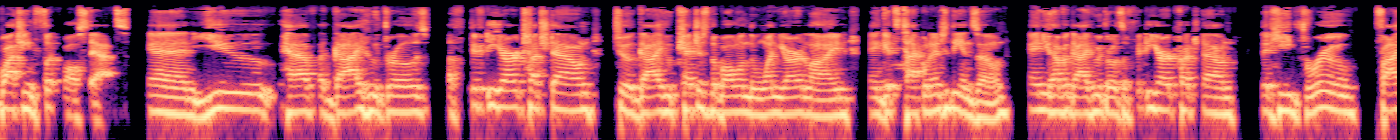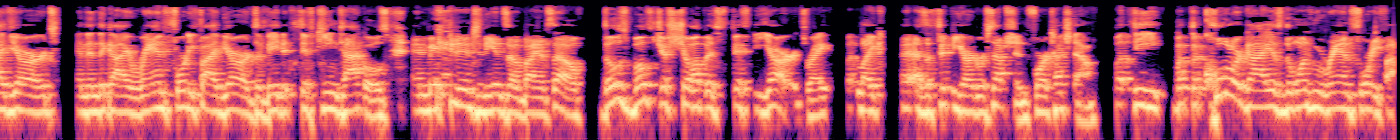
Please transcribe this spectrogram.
watching football stats and you have a guy who throws a 50 yard touchdown to a guy who catches the ball on the one yard line and gets tackled into the end zone. And you have a guy who throws a 50 yard touchdown that he threw five yards and then the guy ran 45 yards, evaded 15 tackles and made it into the end zone by himself. Those both just show up as 50 yards, right? But like as a 50 yard reception for a touchdown. But the, but the cooler guy is the one who ran 45.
